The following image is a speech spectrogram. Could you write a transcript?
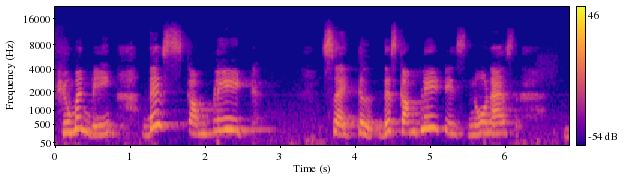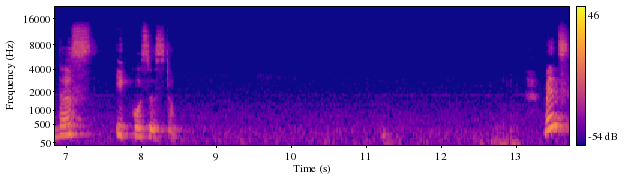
human being, this complete cycle, this complete is known as this ecosystem. means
